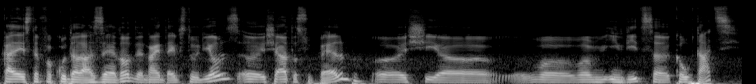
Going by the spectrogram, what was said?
care este făcut de la zero de Night Dive Studios uh, și arată superb uh, și uh, vă, vă invit să căutați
